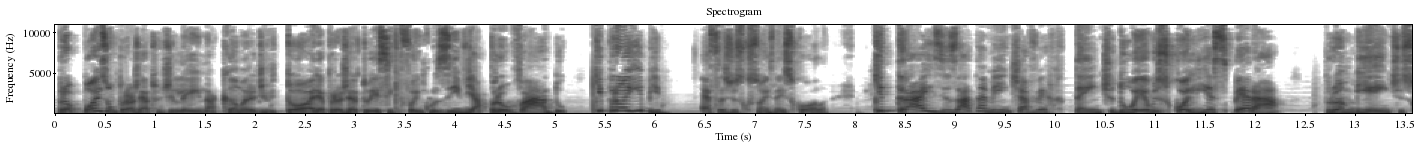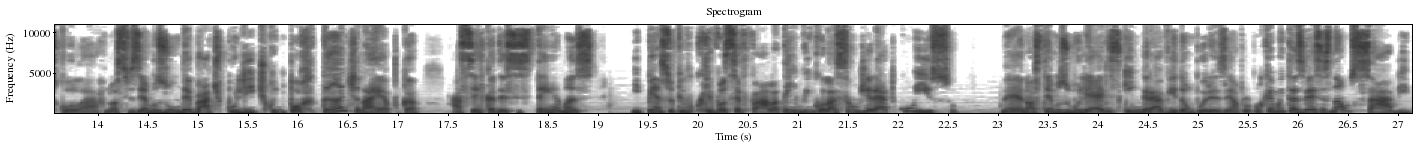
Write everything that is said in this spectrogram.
propôs um projeto de lei na Câmara de Vitória, projeto esse que foi inclusive aprovado, que proíbe essas discussões na escola, que traz exatamente a vertente do eu escolhi esperar para o ambiente escolar. Nós fizemos um debate político importante na época acerca desses temas e penso que o que você fala tem vinculação direta com isso. Né? Nós temos mulheres que engravidam, por exemplo, porque muitas vezes não sabe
